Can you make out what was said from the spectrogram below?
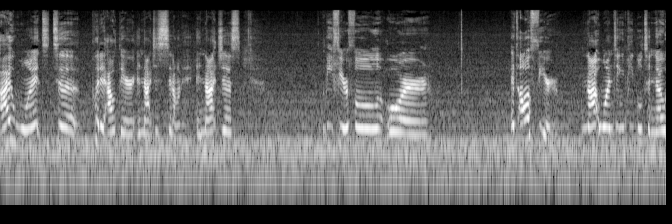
I want to put it out there and not just sit on it and not just be fearful or it's all fear. Not wanting people to know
